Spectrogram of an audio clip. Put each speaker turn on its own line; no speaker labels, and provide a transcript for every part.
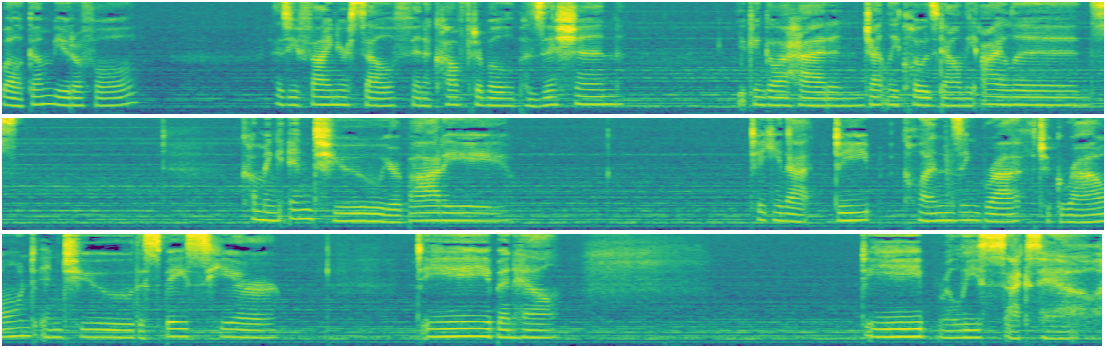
Welcome, beautiful. As you find yourself in a comfortable position, you can go ahead and gently close down the eyelids, coming into your body, taking that deep cleansing breath to ground into the space here. Deep inhale. Deep release exhale.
